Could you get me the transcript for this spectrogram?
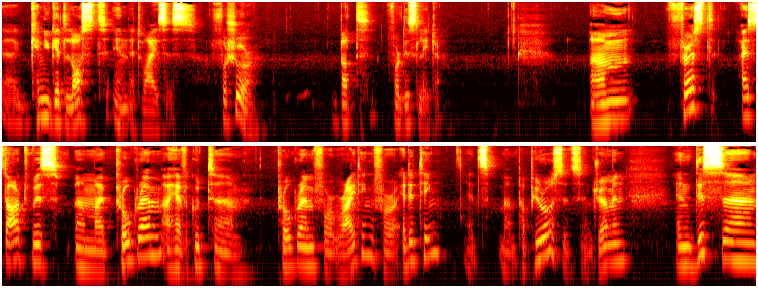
uh, can you get lost in advices? For sure, but for this later. Um, first, I start with uh, my program. I have a good um, program for writing, for editing. It's uh, Papyrus, it's in German. And this uh,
